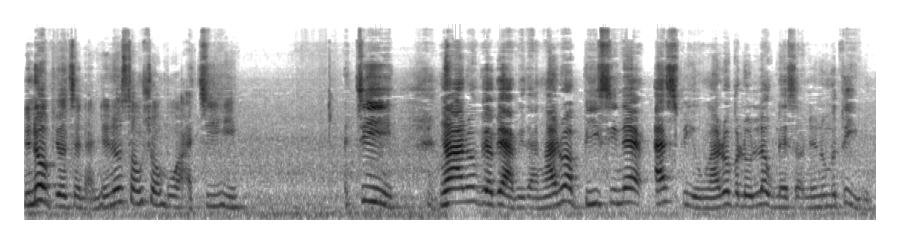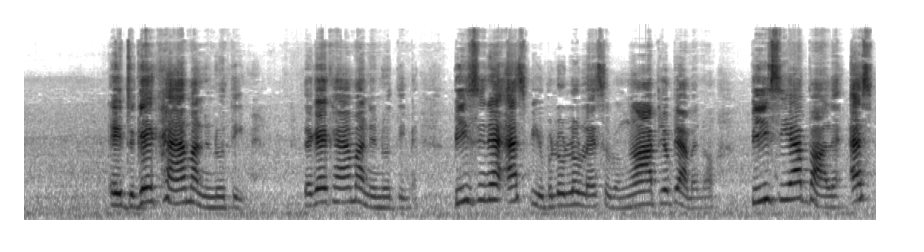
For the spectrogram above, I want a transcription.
နင်တို့ပြောချင်တာနင်တို့ဆုံးရှုံးမှုကအကြီးကြီးအကြီးငါတို့ပြောပြပြီးသားငါတို့က BC နဲ့ SP ကိုငါတို့ဘယ်လိုလုပ်လဲဆိုတော့နင်တို့မသိဘူးအေးတကယ်ခံမှနင်တို့သိမယ်တကယ်ခံမှနင်တို့သိမယ် BC နဲ့ SP ကိုဘယ်လိုလုပ်လဲဆိုတော့ငါပြောပြမယ်နော် BC ကဘာလဲ SP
